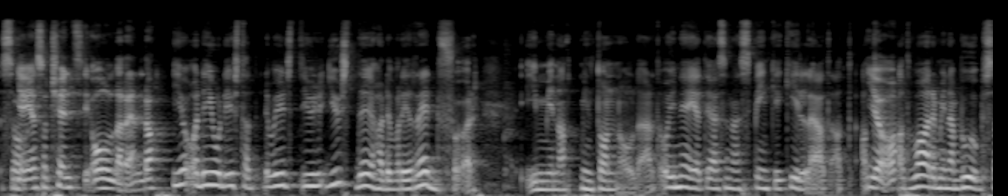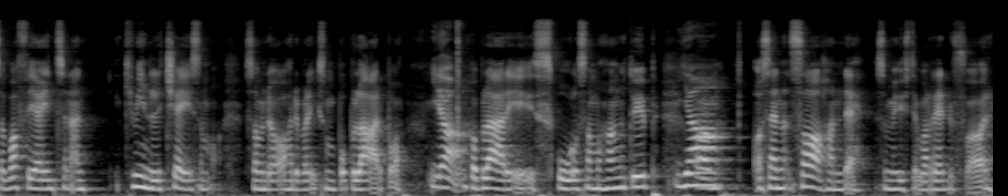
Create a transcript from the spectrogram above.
så... Jag är en så känslig ålder ändå. Jo, och det gjorde just att det var just, just det jag hade varit rädd för i mina, min tonålder. Att oj nej, att jag är sån här spinkig kille. Att, att, att, Ja. att var är mina boobs och varför är jag inte sån här kvinnlig tjej som, som då hade varit liksom populär på Ja. populär i skolsammanhang typ. Ja. Och, och sen sa han det som just jag var rädd för.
